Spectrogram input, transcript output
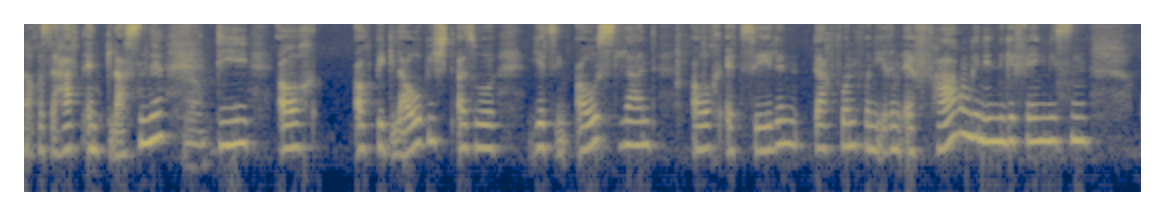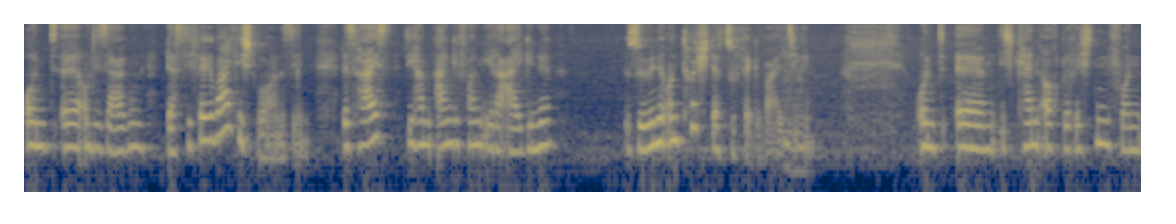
auch aus der Haft entlassene, ja. die auch, auch beglaubigt, also jetzt im Ausland auch erzählen davon, von ihren Erfahrungen in den Gefängnissen und, äh, und die sagen, dass sie vergewaltigt worden sind. Das heißt, sie haben angefangen, ihre eigenen Söhne und Töchter zu vergewaltigen. Mhm. Und äh, ich kann auch berichten von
